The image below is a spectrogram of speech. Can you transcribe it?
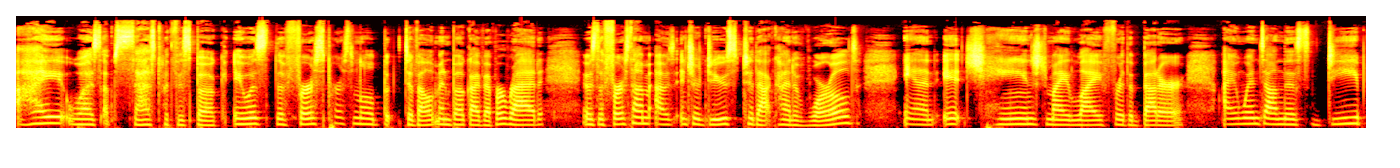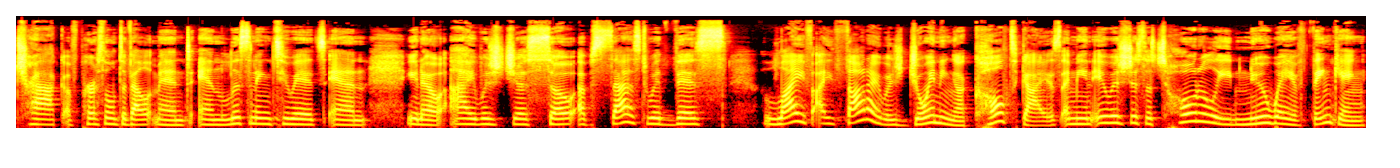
I was obsessed with this book. It was the first personal b- development book I've ever read. It was the first time I was introduced to that kind of world, and it changed my life for the better. I went down this deep track of personal development and listening to it, and you know, I was just so obsessed with this life, I thought I was joining a cult, guys. I mean, it was just a totally new way of thinking,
